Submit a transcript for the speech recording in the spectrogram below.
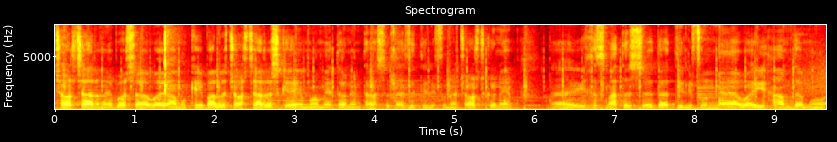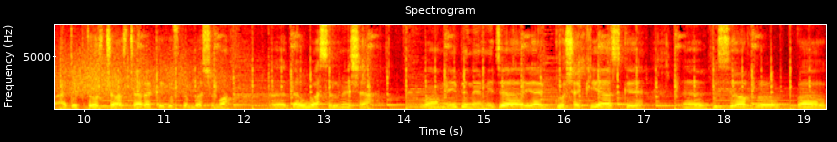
charger می باشه و یا همون cable charger ش که ما می‌تونیم توسط از این تلفن charge کنیم. این قسمتش در تلفن می و این هم در adapter charger که گفتم به شما در وصل میشه. و می‌بینیم اینجا یک گوشکی است که بسیار با,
